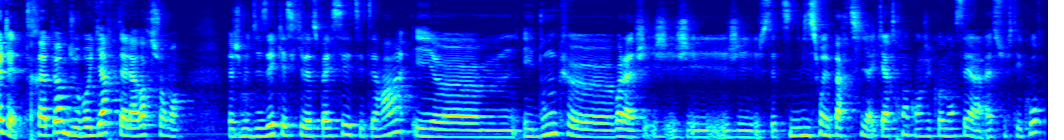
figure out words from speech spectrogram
fait j'avais très peur du regard que tu allais avoir sur moi. Enfin, je me disais qu'est-ce qui va se passer etc. Et, euh, et donc euh, voilà j'ai- cette émission est partie il y a 4 ans quand j'ai commencé à, à suivre tes cours.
